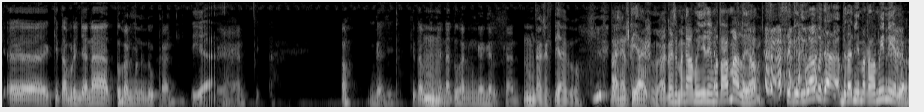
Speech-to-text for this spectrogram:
eh, kita berencana Tuhan menentukan, Iya. ya kan? Enggak sih. Kita Hmm. berencana Tuhan menggagalkan. Hmm, tak ngerti aku. Tak ngerti aku. Aku sama kamu ini yang pertama loh yo. Segede aku tak berani sama kamu ini loh.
